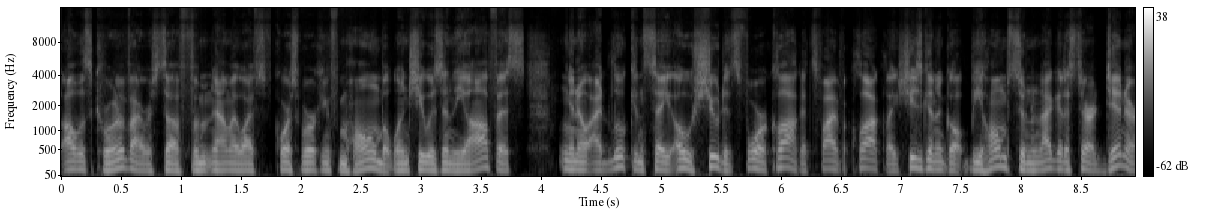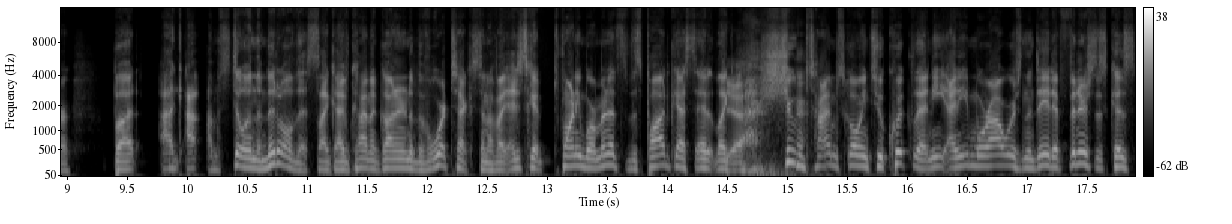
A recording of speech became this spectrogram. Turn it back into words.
all this coronavirus stuff, um, now my wife's of course working from home, but when she was in the office, you know, I'd look and say, oh shoot, it's four o'clock, it's five o'clock, like she's gonna go be home soon, and I got to start dinner. But I, I'm still in the middle of this. Like I've kind of gone into the vortex, and if I, I just get 20 more minutes of this podcast, edit, like Yeah. shoot, time's going too quickly. I need I need more hours in the day to finish this because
